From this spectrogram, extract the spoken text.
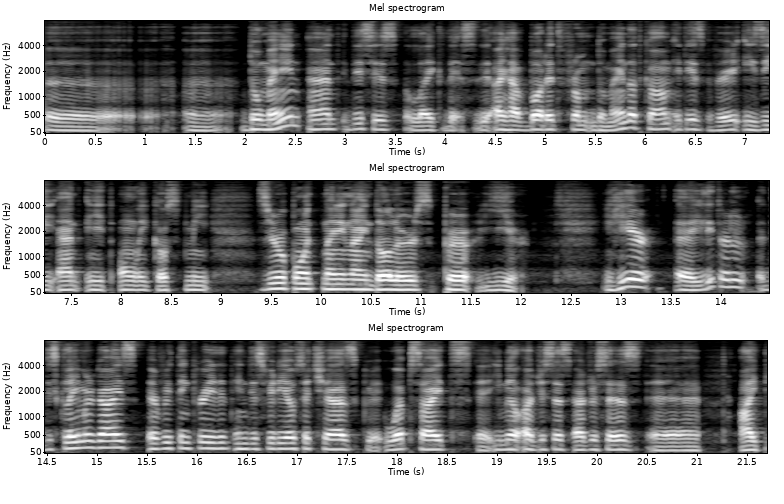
uh, uh, domain and this is like this. I have bought it from domain.com it is very easy and it only cost me 0.99 dollars per year. Here a little disclaimer guys. Everything created in this video such as websites uh, email addresses addresses uh, ip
